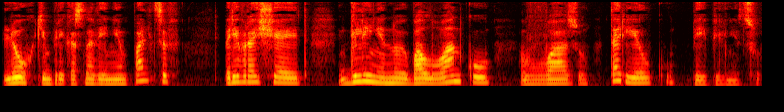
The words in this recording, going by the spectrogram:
легким прикосновением пальцев превращает глиняную болванку в вазу, тарелку, пепельницу.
